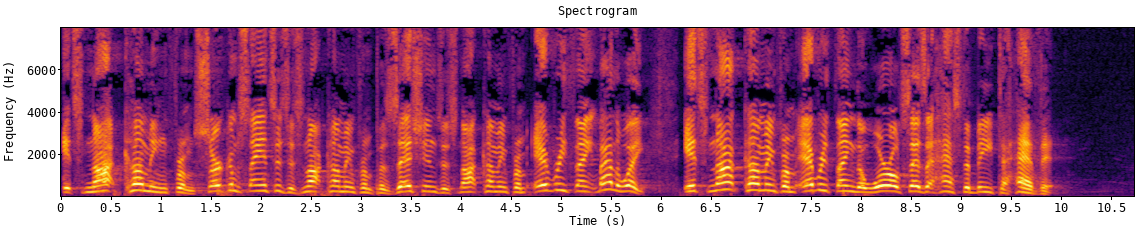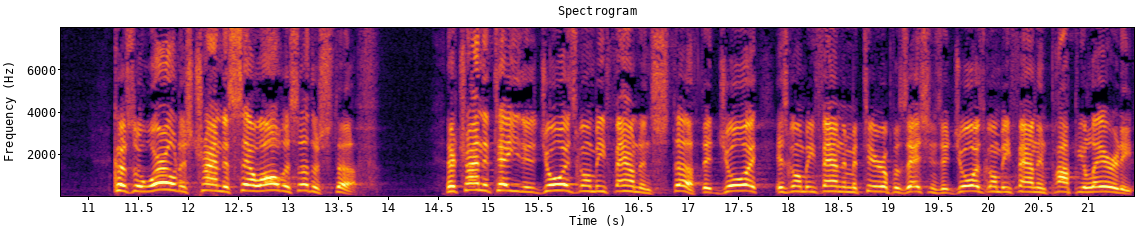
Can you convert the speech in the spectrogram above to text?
it's not coming from circumstances, it's not coming from possessions, it's not coming from everything. By the way, it's not coming from everything the world says it has to be to have it. Because the world is trying to sell all this other stuff. They're trying to tell you that joy is going to be found in stuff, that joy is going to be found in material possessions, that joy is going to be found in popularity,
